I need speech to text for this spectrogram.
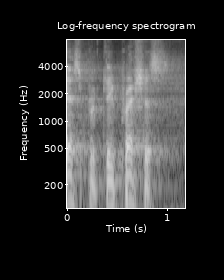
desperately precious.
